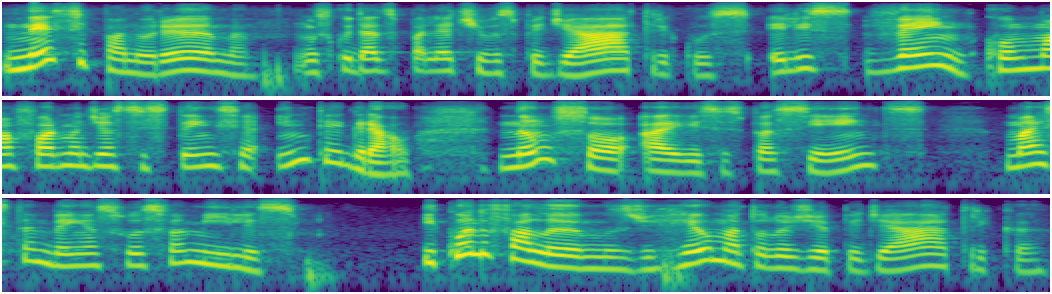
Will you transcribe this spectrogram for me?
Nesse panorama, os cuidados paliativos pediátricos, eles vêm como uma forma de assistência integral, não só a esses pacientes, mas também às suas famílias. E quando falamos de reumatologia pediátrica,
